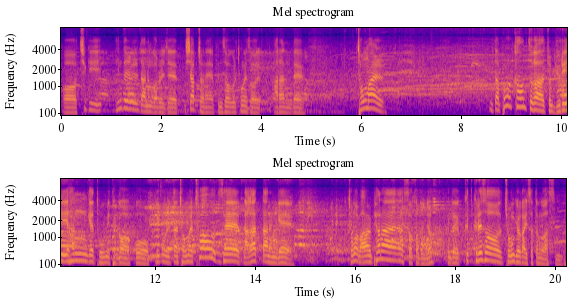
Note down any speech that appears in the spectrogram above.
어, 치기 힘들다는 거를 이제 시합 전에 분석을 통해서 알았는데 정말 일단 볼 카운트가 좀 유리한 게 도움이 된 것 같고 그리고 일단 정말 투아웃에 나갔다는 게 정말 마음이 편했었거든요. 근데 그, 그래서 좋은 결과 있었던 것 같습니다.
